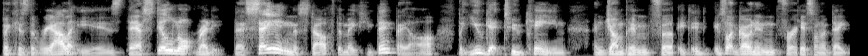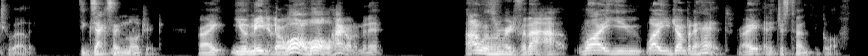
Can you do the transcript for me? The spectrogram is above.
because the reality is they're still not ready. They're saying the stuff that makes you think they are, but you get too keen and jump in for it, it, it's like going in for a kiss on a date too early. It's the exact same mm-hmm. logic, right? You immediately go, whoa, whoa, hang on a minute. I wasn't ready for that. Why are you why are you jumping ahead? Right. And it just turns people off.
